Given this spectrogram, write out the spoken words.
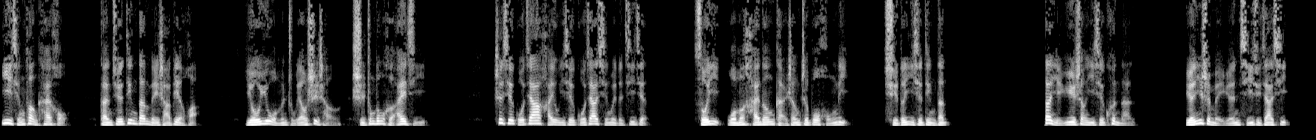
疫情放开后，感觉订单没啥变化。由于我们主要市场是中东和埃及，这些国家还有一些国家行为的基建，所以我们还能赶上这波红利，取得一些订单。但也遇上一些困难，原因是美元急剧加息，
